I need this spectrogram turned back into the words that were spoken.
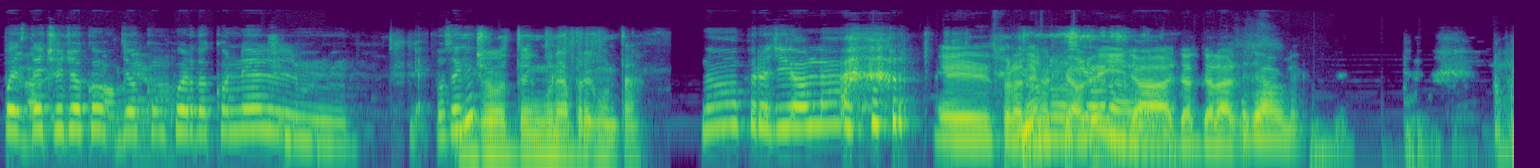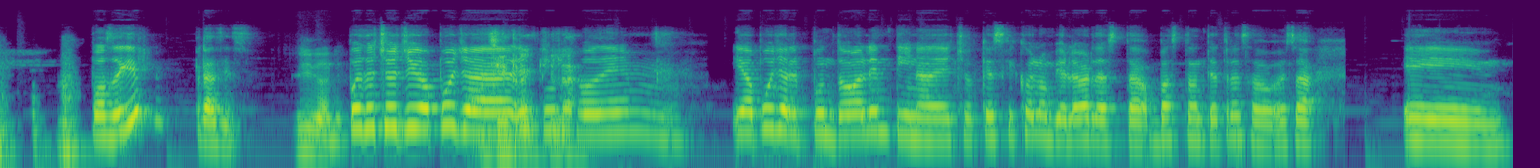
Pues de hecho yo, con- yo concuerdo con el... ¿Ya puedo seguir? Yo tengo una pregunta. No, pero yo iba a hablar. Eh, espera, No, deja no, que hable y habla, ya, ya, ya la haces. Ya hable. ¿Puedo seguir? Gracias. Sí, dale. Pues de hecho yo iba a apoyar Sí, el punto de... mm, Iba a apoyar el punto de Valentina, de hecho, que es que Colombia la verdad está bastante atrasado, o sea, eh,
